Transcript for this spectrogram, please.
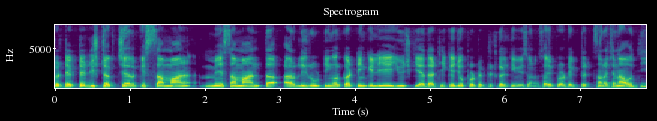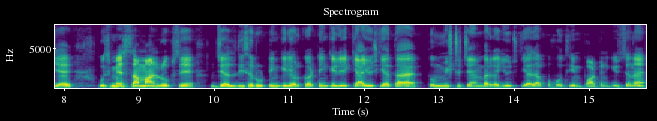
प्रोटेक्टेड स्ट्रक्चर के समान, में समानता अर्ली रूटिंग और कटिंग के लिए यूज़ किया था, ठीक है? जो प्रोटेक्टेड कल्टीवेशन सॉरी प्रोटेक्टेड संरचना होती है, उसमें समान रूप से जल्दी से रूटिंग के लिए और कटिंग के लिए क्या यूज़ किया जाता है तो मिस्ट चैम्बर का यूज़ किया जाता है बहुत ही इंपॉर्टेंट क्वेश्चन है।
